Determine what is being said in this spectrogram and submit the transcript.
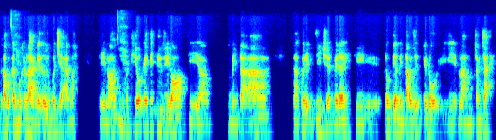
Người ta cần một cái làng để giáo dục đứa trẻ mà. Thì nó, yeah. nó thiếu cái cái tư duy đó thì uh, mình đã uh, quyết định di chuyển về đây. Thì đầu tiên mình tạo dựng cái đội làm trang trại.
